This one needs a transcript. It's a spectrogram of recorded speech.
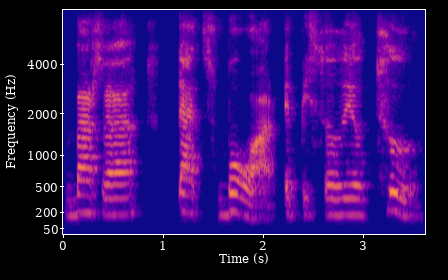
barra That's Board, episodio 2.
